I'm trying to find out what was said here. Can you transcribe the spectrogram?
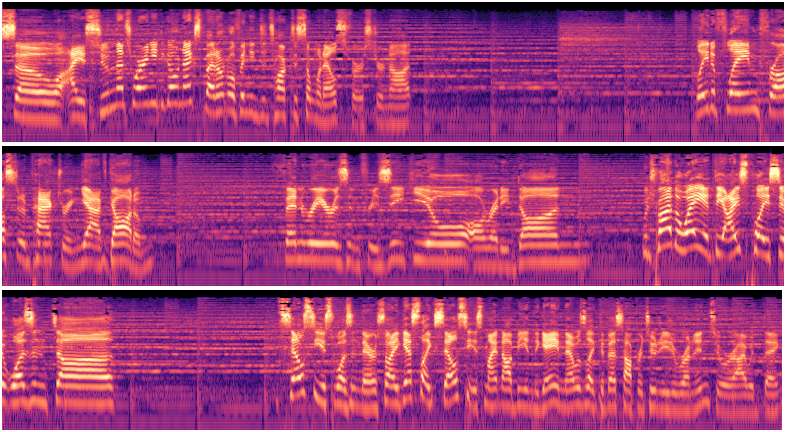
So I assume that's where I need to go next, but I don't know if I need to talk to someone else first or not. Blade of Flame, Frost, and a Pact Ring. Yeah, I've got them. Fenrir is in for Ezekiel, already done. Which, by the way, at the ice place, it wasn't, uh... Celsius wasn't there, so I guess, like, Celsius might not be in the game. That was, like, the best opportunity to run into her, I would think.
